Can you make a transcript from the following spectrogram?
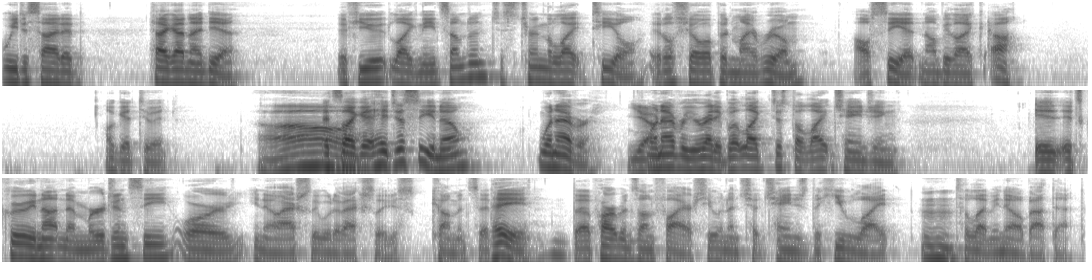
we decided, hey, I got an idea. If you like need something, just turn the light teal. It'll show up in my room. I'll see it, and I'll be like, ah, I'll get to it. Oh, It's like, hey, just so you know, whenever, Yeah. whenever you're ready. But like, just a light changing, it, it's clearly not an emergency. Or you know, Ashley would have actually just come and said, hey, the apartment's on fire. She wouldn't have ch- changed the hue light to let me know about that.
